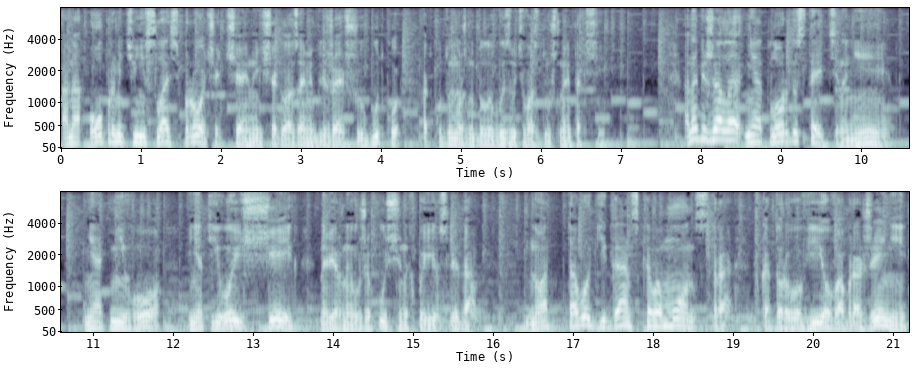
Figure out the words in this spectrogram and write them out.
она опрометью неслась прочь, отчаянно ища глазами ближайшую будку, откуда можно было вызвать воздушное такси. Она бежала не от лорда Стеттина, нет, не от него и не от его ищеек, наверное, уже пущенных по ее следам, но от того гигантского монстра, в которого в ее воображении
